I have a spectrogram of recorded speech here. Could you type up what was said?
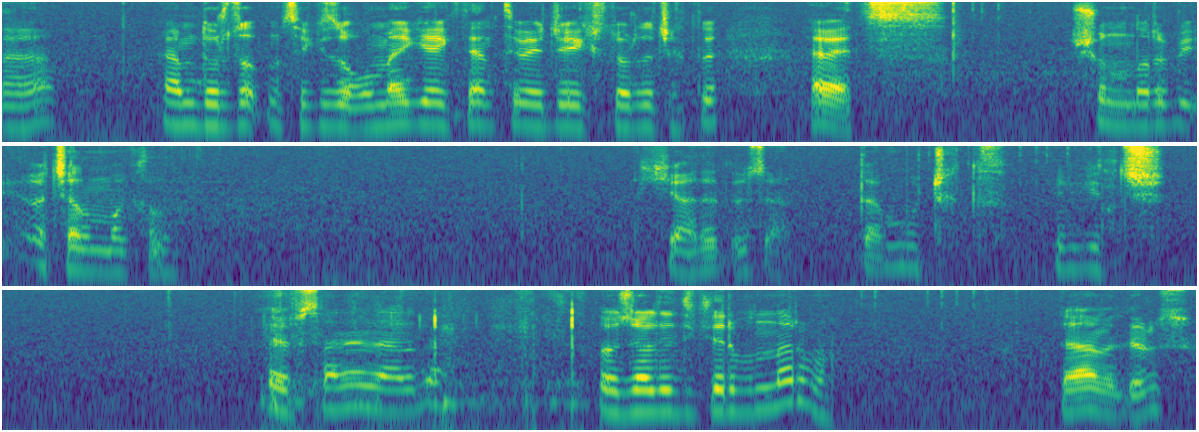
daha. M468'e Omega eklenti ve CX4'e çıktı. Evet. Şunları bir açalım bakalım. 2 adet özelden bu çıktı. İlginç. Efsane nerede? Özel dedikleri bunlar mı? Devam ediyoruz.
